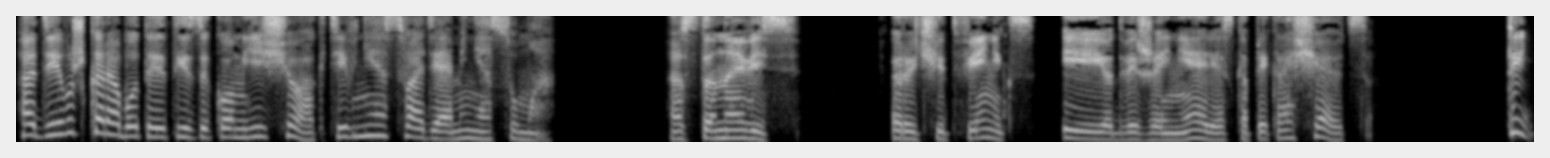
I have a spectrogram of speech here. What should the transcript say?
а девушка работает языком еще активнее, сводя меня с ума. «Остановись!» — рычит Феникс, и ее движения резко прекращаются. «Ты,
